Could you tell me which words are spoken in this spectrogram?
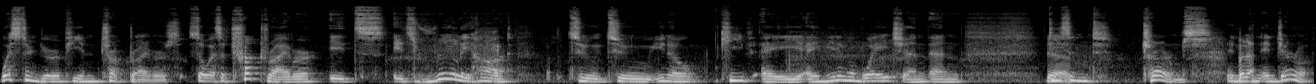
Western European truck drivers. So as a truck driver, it's it's really hard to to you know keep a, a minimum wage and and Yeah. decent terms in, But, in, in general.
